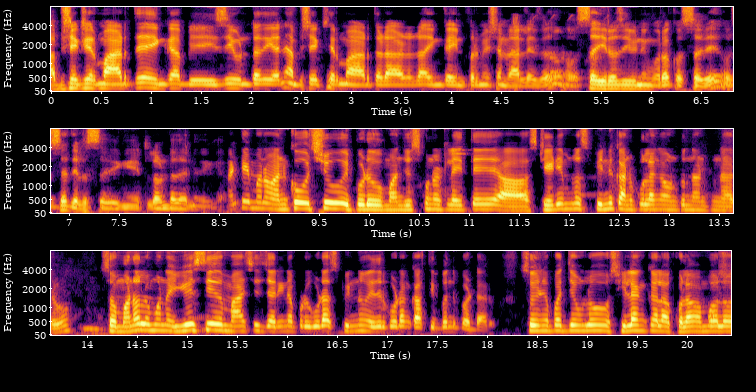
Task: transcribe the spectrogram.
అభిషేక్ శర్మ ఆడితే ఇంకా ఈజీ ఉంటది కానీ అభిషేక్ శర్మ ఆడతాడా ఆడడా ఇంకా ఇన్ఫర్మేషన్ రాలేదు. వస్తుంది ఈ రోజు ఈవినింగ్ వరకు వస్తుంది. వస్తే తెలుస్తుంది ఇంకా ఎట్లా ఉంటది అనేది ఇంకా. అంటే మనం అనుకోవచ్చు ఇప్పుడు మనం చూసుకున్నట్లయితే ఆ స్టేడియం లో స్పిన్కు అనుకూలంగా ఉంటుంది అంటున్నారు సో మనలో మొన్న యుఎస్ఏ మ్యాచ్ జరిగినప్పుడు కూడా స్పిన్ ఎదుర్కోవడం కాస్త ఇబ్బంది పడ్డారు. సో ఈ నేపథ్యంలో శ్రీలంకలో కొలంబోలో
